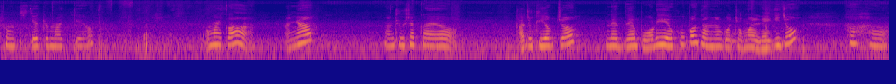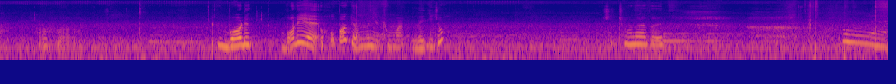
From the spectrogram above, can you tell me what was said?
좀 기계 좀 할게요. 오 마이 갓. 안녕? 난 조세카예요. 아주 귀엽죠? 근데 내 머리에 호박이 없는 거 정말 렉이죠? 하하. 머리, 머리에 호박이 없는 게 정말 렉이죠? 시청자들. 음,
